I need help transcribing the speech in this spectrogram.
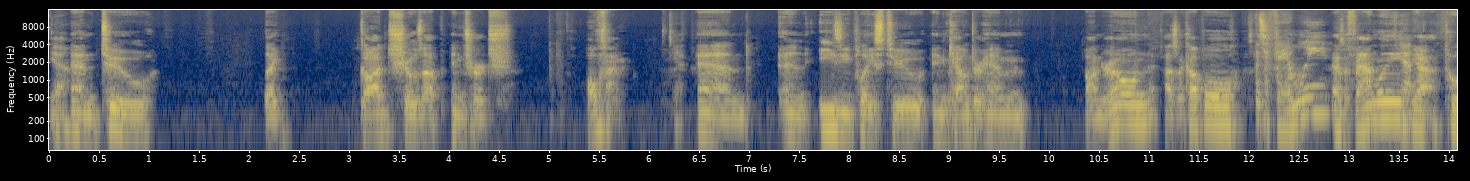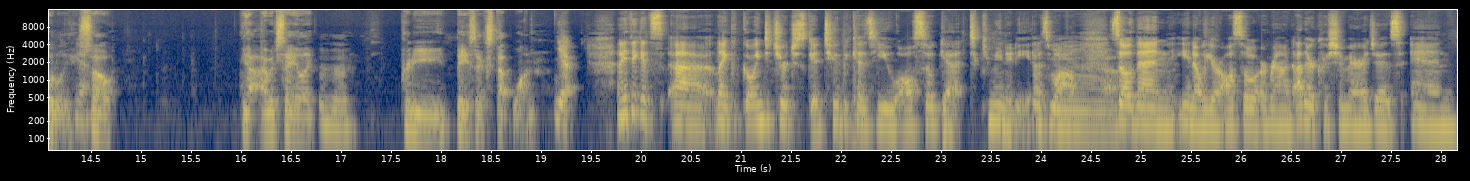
Yeah. And two, like God shows up in church all the time. Yeah. And an easy place to encounter him on your own, as a couple, As a family. as a family. Yeah. Yeah, totally. Yeah. So, yeah, I would say like Mm-hmm. pretty basic step one. Yeah, and I think it's uh, like going to church is good too because you also get community as well. Mhm. So then, you know, you're also around other Christian marriages and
